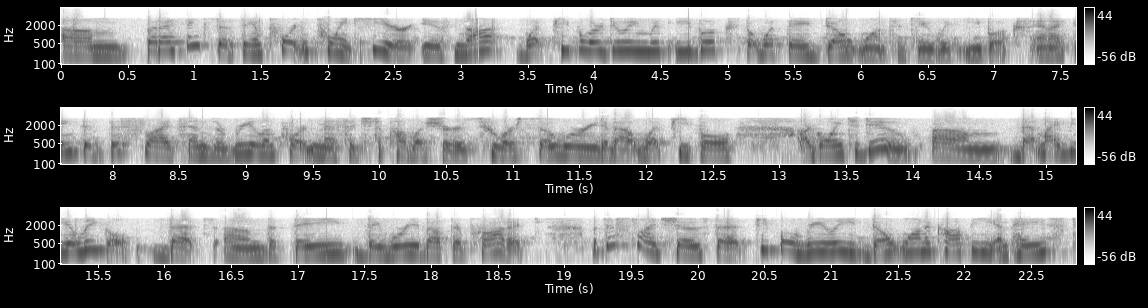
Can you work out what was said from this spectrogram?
Um, but I think that the important point here is not what people are doing with ebooks, but what they don't want to do with ebooks. And I think that this slide sends a real important message to publishers who are so worried about what people are going to do um, that might be illegal, that um, that they they worry about their product. But this slide shows that people really don't want to copy and paste.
